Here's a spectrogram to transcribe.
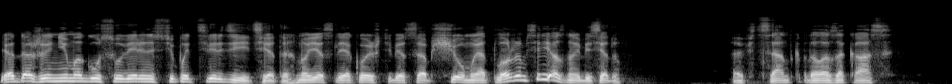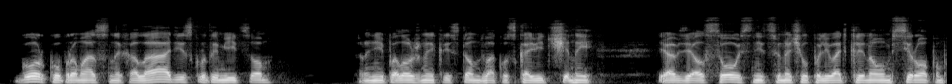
Я даже не могу с уверенностью подтвердить это, но если я кое-что тебе сообщу, мы отложим серьезную беседу. Официантка подала заказ — горку промасленных оладий с крутым яйцом, на ней положенные крестом два куска ветчины. Я взял соусницу и начал поливать кленовым сиропом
